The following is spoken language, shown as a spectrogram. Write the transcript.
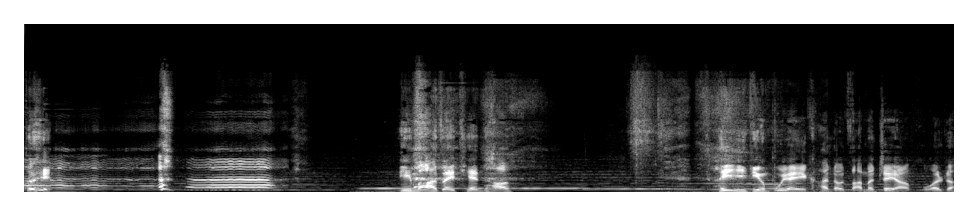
对，你妈在天堂，她一定不愿意看到咱们这样活着。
